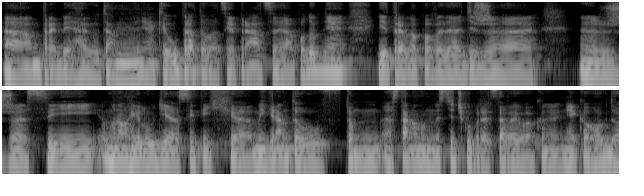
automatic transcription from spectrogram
um, prebiehajú tam nejaké upratovacie práce a podobne. Je treba povedať, že že si mnohí ľudia si tých eh, migrantov v tom stanovom mestečku predstavujú ako niekoho, kto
